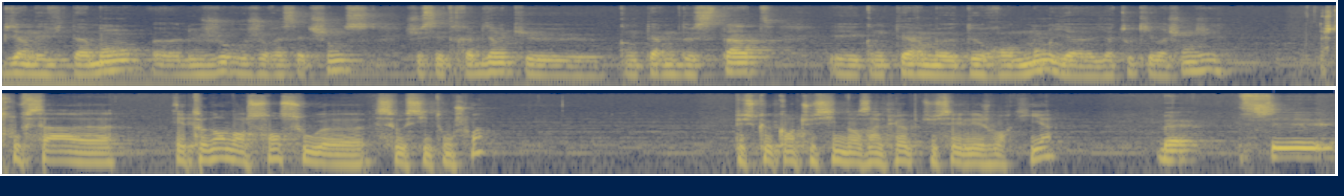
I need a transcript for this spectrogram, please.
Bien évidemment, euh, le jour où j'aurai cette chance, je sais très bien que qu'en termes de stats et qu'en termes de rendement, il y, a tout qui va changer. Je trouve ça euh, étonnant dans le sens où euh, c'est aussi ton choix. Puisque quand tu signes dans un club, tu sais les joueurs qu'il y a. Ben, c'est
